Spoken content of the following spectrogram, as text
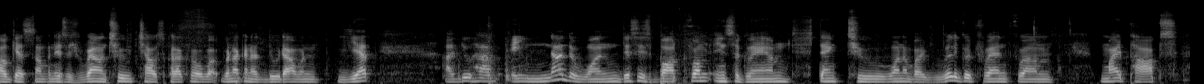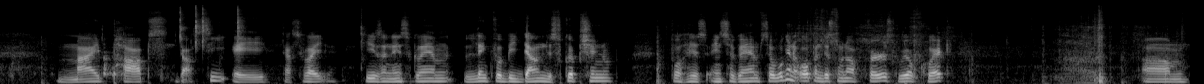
I'll get something. This is round two, Chalice Collectible, but we're not gonna do that one yet. I do have another one. This is bought from Instagram. Thanks to one of my really good friend from My Pops, mypops.ca. That's right. He's on Instagram. Link will be down description for his Instagram. So we're gonna open this one up first, real quick. Um,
